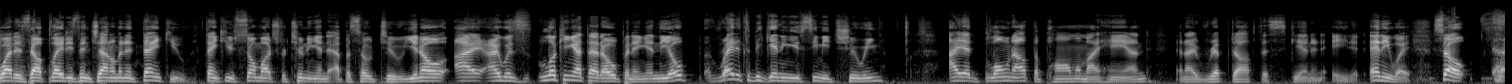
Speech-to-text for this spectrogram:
What is up, ladies and gentlemen? And thank you. Thank you so much for tuning in to episode two. You know, I, I was looking at that opening, and the op- right at the beginning, you see me chewing. I had blown out the palm of my hand and I ripped off the skin and ate it. Anyway, so uh,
